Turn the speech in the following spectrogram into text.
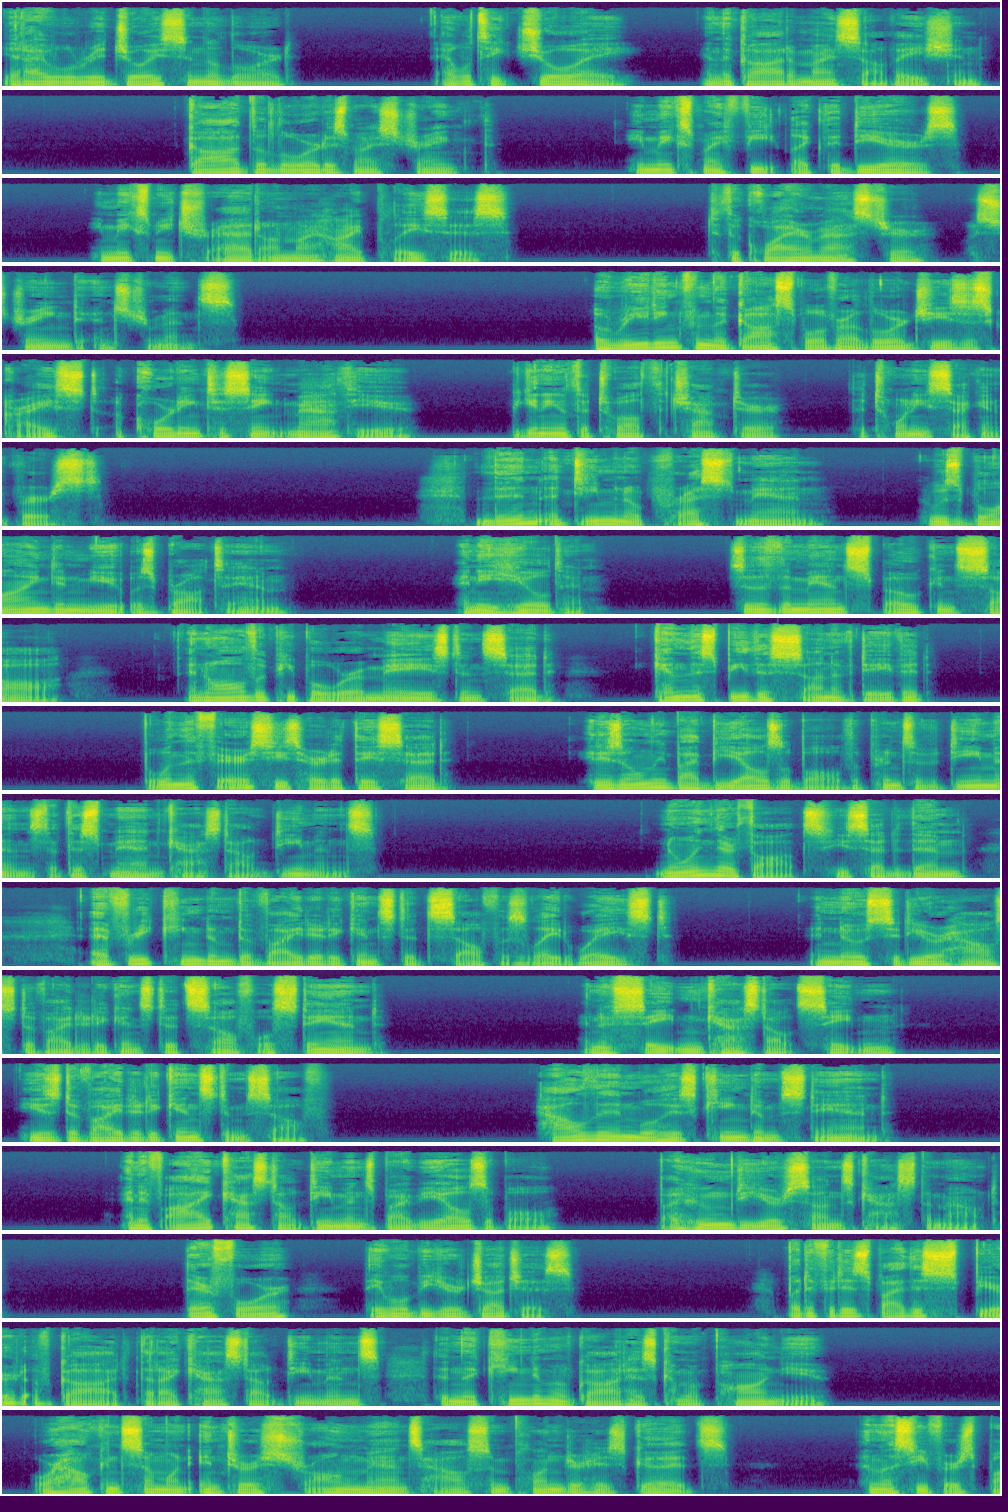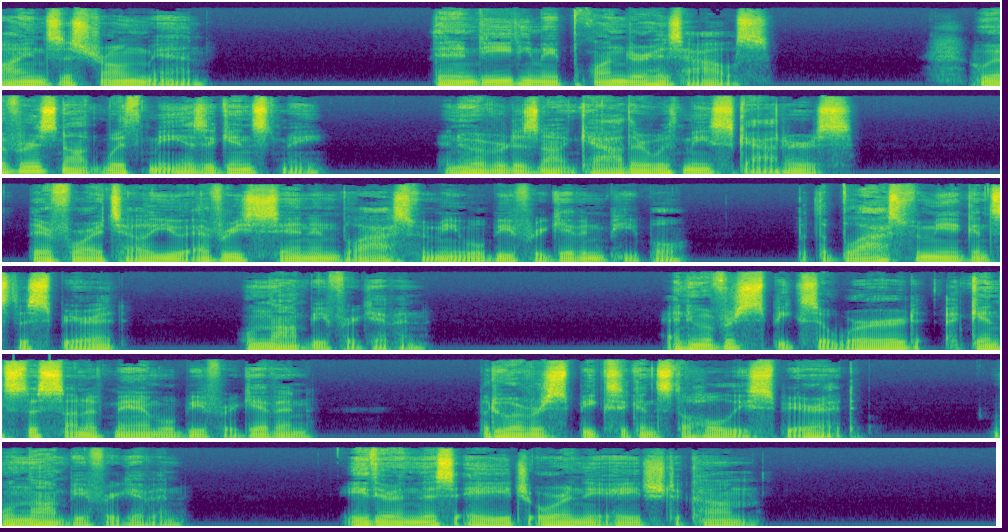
Yet I will rejoice in the Lord. I will take joy in the God of my salvation. God the Lord is my strength. He makes my feet like the deer's. He makes me tread on my high places. To the choir master with stringed instruments. A reading from the Gospel of our Lord Jesus Christ according to St. Matthew, beginning with the 12th chapter, the 22nd verse. Then a demon oppressed man who was blind and mute was brought to him, and he healed him so that the man spoke and saw, and all the people were amazed and said, Can this be the son of David? But when the Pharisees heard it, they said, It is only by Beelzebul, the prince of demons, that this man cast out demons. Knowing their thoughts, he said to them, Every kingdom divided against itself is laid waste, and no city or house divided against itself will stand. And if Satan cast out Satan, he is divided against himself. How then will his kingdom stand? And if I cast out demons by Beelzebul, by whom do your sons cast them out? Therefore, they will be your judges. But if it is by the Spirit of God that I cast out demons, then the kingdom of God has come upon you. Or how can someone enter a strong man's house and plunder his goods, unless he first binds the strong man? Then indeed he may plunder his house. Whoever is not with me is against me, and whoever does not gather with me scatters. Therefore I tell you, every sin and blasphemy will be forgiven people, but the blasphemy against the Spirit will not be forgiven. And whoever speaks a word against the Son of Man will be forgiven, but whoever speaks against the Holy Spirit will not be forgiven, either in this age or in the age to come.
